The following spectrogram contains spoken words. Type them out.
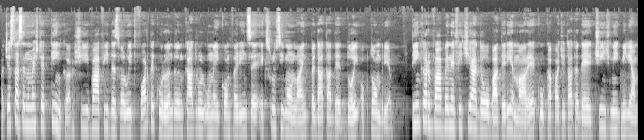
Acesta se numește Tinker și va fi dezvăluit foarte curând în cadrul unei conferințe exclusiv online pe data de 2 octombrie. Tinker va beneficia de o baterie mare cu capacitate de 5000 mAh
